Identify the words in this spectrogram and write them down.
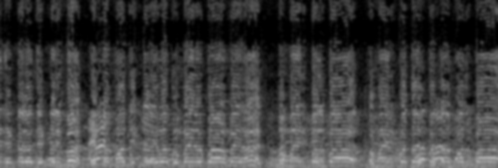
ಐದು, ಎಂಟ್ನೂರ ಹತ್ತು, ಎಂಟ್ನೂರ ಇಪ್ಪತ್ತು, ಎಂಟ್ನೂರ ಎಂಟ್ನೂರ ರೂಪಾಯಿ, ಒಂಬೈನೂರ ಒಂಬೈನೂರ ಇಪ್ಪತ್ತು ರೂಪಾಯಿ, ಒಂಬೈನೂರ ಇಪ್ಪತ್ತು ಇಪ್ಪತ್ತು ಮೂವತ್ತು ರೂಪಾಯಿ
